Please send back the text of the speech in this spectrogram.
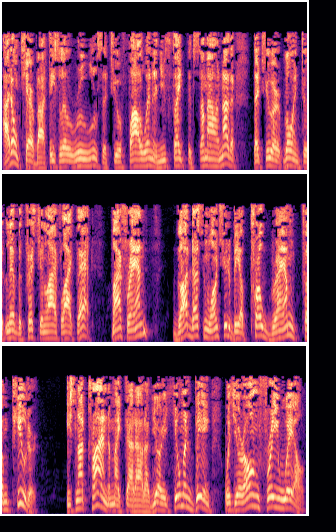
I don't care about these little rules that you're following and you think that somehow or another that you are going to live the Christian life like that. My friend, God doesn't want you to be a programmed computer. He's not trying to make that out of you. You're a human being with your own free will,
